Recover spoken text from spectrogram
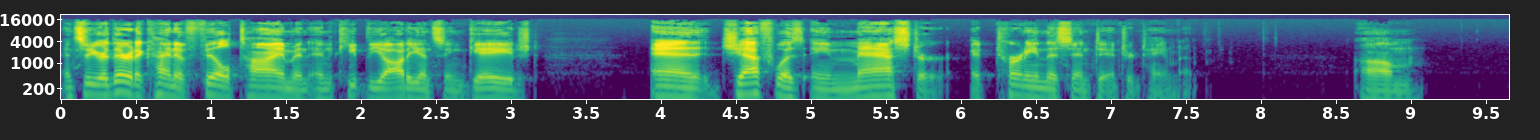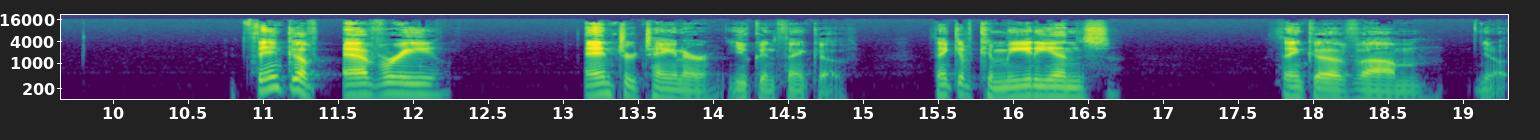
and so you're there to kind of fill time and, and keep the audience engaged. And Geoff was a master at turning this into entertainment. Um, think of every entertainer you can think of. Think of comedians. Think of um, you know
